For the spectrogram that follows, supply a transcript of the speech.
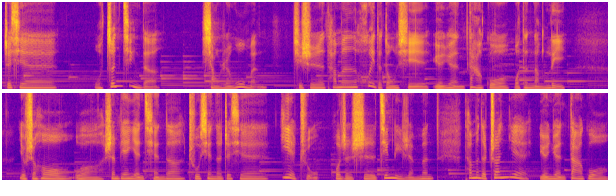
这些我尊敬的小人物们，其实他们会的东西远远大过我的能力。有时候，我身边眼前的出现的这些业主，或者是经理人们，他们的专业远远大过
